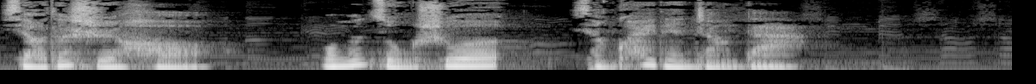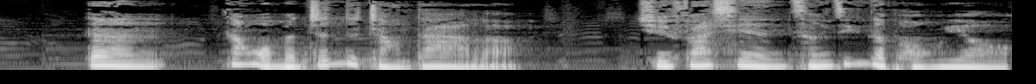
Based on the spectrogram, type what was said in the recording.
小的时候，我们总说。想快点长大，但当我们真的长大了，却发现曾经的朋友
